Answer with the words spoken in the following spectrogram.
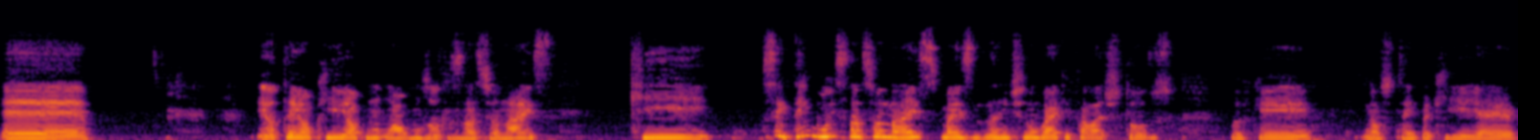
É, eu tenho aqui algum, alguns outros nacionais que. Sim, tem muitos nacionais, mas a gente não vai aqui falar de todos, porque nosso tempo aqui é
